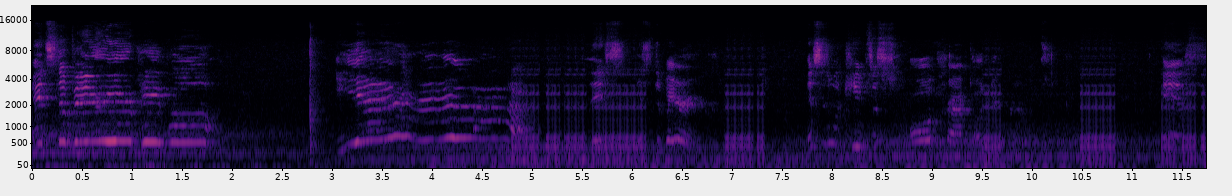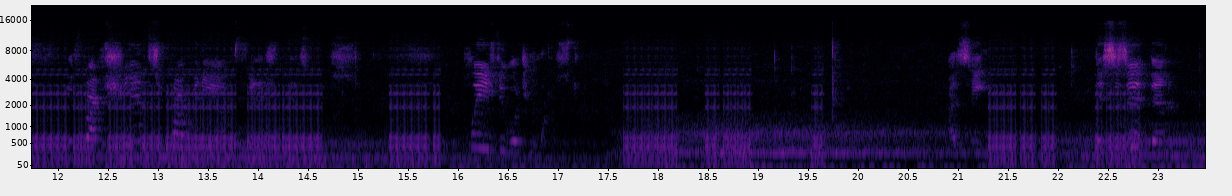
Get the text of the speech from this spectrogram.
It's the barrier, people! Yeah! This is the barrier. This is what keeps us all trapped underground. If, if by chance you have any unfinished business, please do what you must. I see. This is it then.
